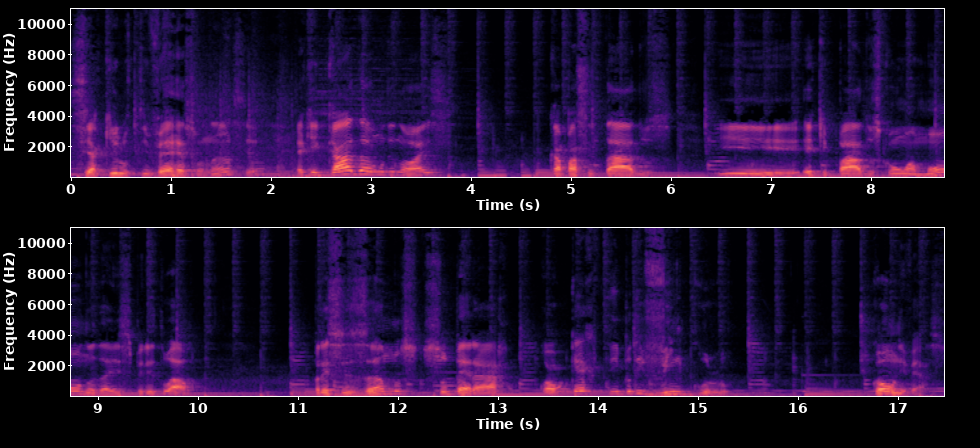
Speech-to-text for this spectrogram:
se aquilo tiver ressonância, é que cada um de nós, capacitados e equipados com uma mônada espiritual, precisamos superar qualquer tipo de vínculo com o universo.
